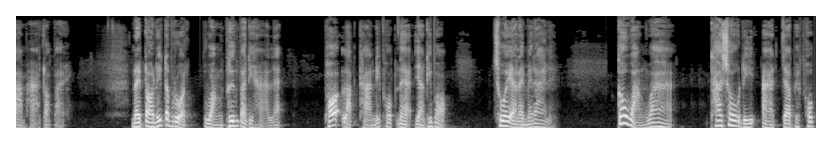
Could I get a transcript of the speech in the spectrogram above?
ตามหาต่อไป ในตอนนี้ตำรวจหวังพึ่งปฏิหารแหละ เพราะหลักฐานที่พบเนี่ยอย่างที่บอกช่วยอะไรไม่ได้เลย ก็หวังว่าถ้าโชคดีอาจจะไปพบ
